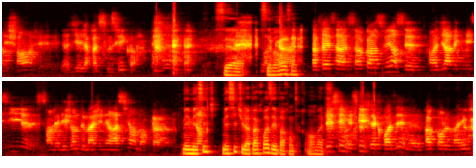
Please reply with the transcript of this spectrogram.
en échange. Et il a dit il y a pas de souci quoi. C'est euh, c'est Donc, marrant euh, ça. Ça fait c'est encore un souvenir. On va dire avec Messi, euh, ce sont les légendes de ma génération. Donc euh, Mais Messi, tu- Messi, tu l'as pas croisé par contre en match. Si, si, mais si, je l'ai croisé, mais pas pour le maillot.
